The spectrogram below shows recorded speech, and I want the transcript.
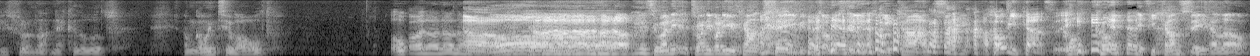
he's from that neck of the woods. I'm going too old. Oh, no, no, no. Oh, no, no, no, no, no. To, any, to anybody who can't see, because obviously you, you can't see. I hope you can't see. Cook, Cook, if you can see, hello.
